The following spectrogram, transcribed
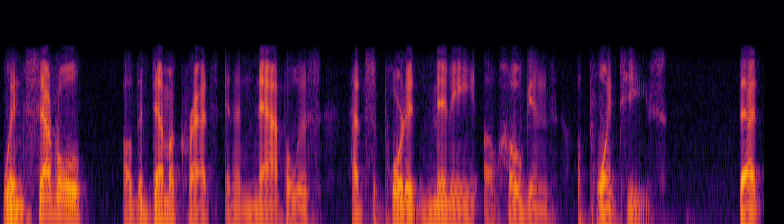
when several of the Democrats in Annapolis have supported many of Hogan's appointees. That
